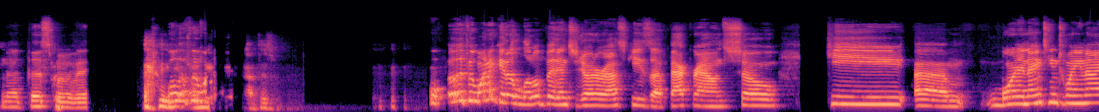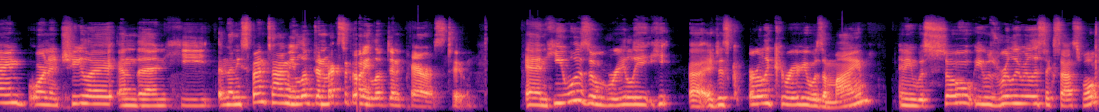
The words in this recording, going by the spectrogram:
Not this movie. well, if we, want, this... well, if we want to get a little bit into Jodorowsky's uh, background, so he um, born in 1929, born in Chile, and then he and then he spent time. He lived in Mexico and he lived in Paris too. And he was a really he uh, in his early career he was a mime, and he was so he was really really successful.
